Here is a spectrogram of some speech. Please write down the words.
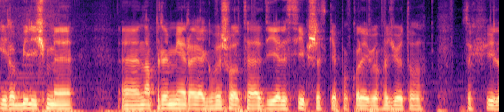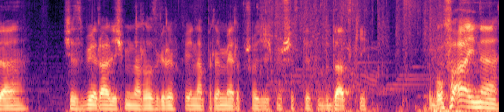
i robiliśmy e, na premierę, jak wyszło te DLC, wszystkie po kolei wychodziły, to co chwilę się zbieraliśmy na rozgrywkę i na premierę przechodziliśmy wszystkie te dodatki. To było fajne!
